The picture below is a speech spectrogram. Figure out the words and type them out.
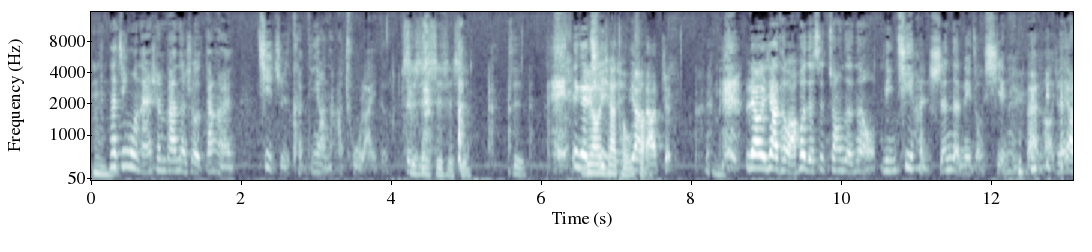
嗯，那经过男生班的时候，当然气质肯定要拿出来的，是是是是是是，那个气质要拿着。撩一下头发，或者是装着那种灵气很深的那种仙女般哦，就是要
